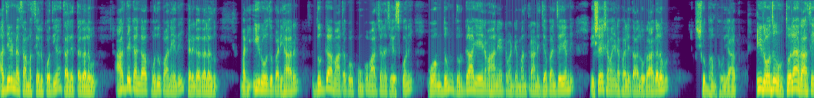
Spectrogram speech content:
అజీర్ణ సమస్యలు కొద్దిగా తలెత్తగలవు. ఆర్థికంగా పొదుపు అనేది పెరగగలదు. మరి ఈరోజు పరిహారం దుర్గామాతకు కుంకుమార్చన చేసుకొని ఓం దుమ్ దుర్గాయే నమః అనేటువంటి మంత్రాన్ని జపం చేయండి. విశేషమైన ఫలితాలు రాగలవు. శుభం భూయాత్. ఈరోజు తులా రాశి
